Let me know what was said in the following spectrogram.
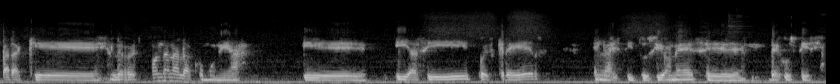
para que le respondan a la comunidad y así pues creer en las instituciones de justicia.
